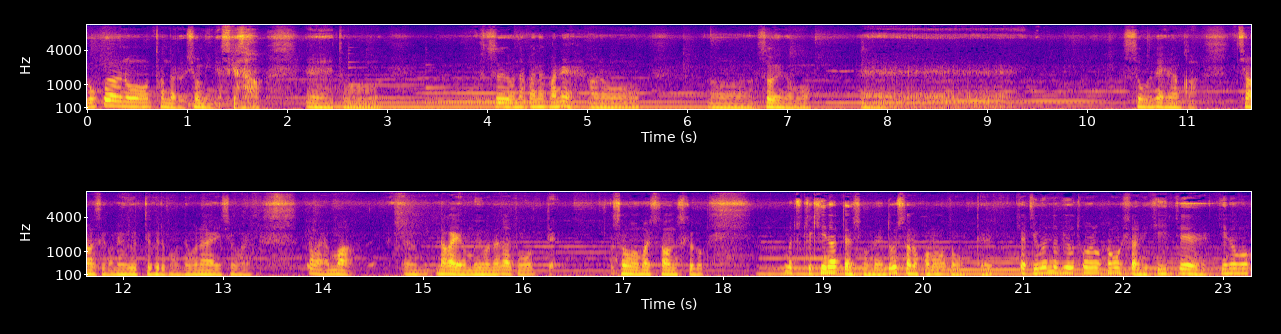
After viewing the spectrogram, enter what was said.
僕はあの単なる庶民ですけど、えーと、普通はなかなかねあの、うん、そういうのも、えーそうねなんかチャンスが巡ってくるもんでもないでしょうがだからまあ長い無用だなと思ってそのまましたんですけど、まあ、ちょっと気になってるんですよね。どうしたのかなと思って。じゃ自分の病棟の看護師さんに聞いて昨日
